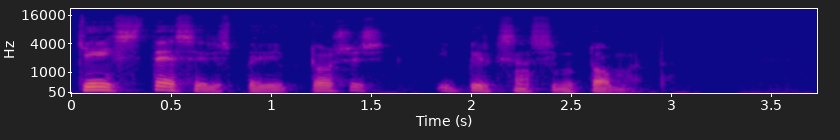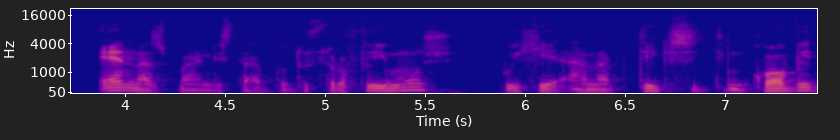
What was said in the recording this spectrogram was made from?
Και στις τέσσερις περιπτώσεις υπήρξαν συμπτώματα. Ένας μάλιστα από τους τροφίμους που είχε αναπτύξει την COVID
